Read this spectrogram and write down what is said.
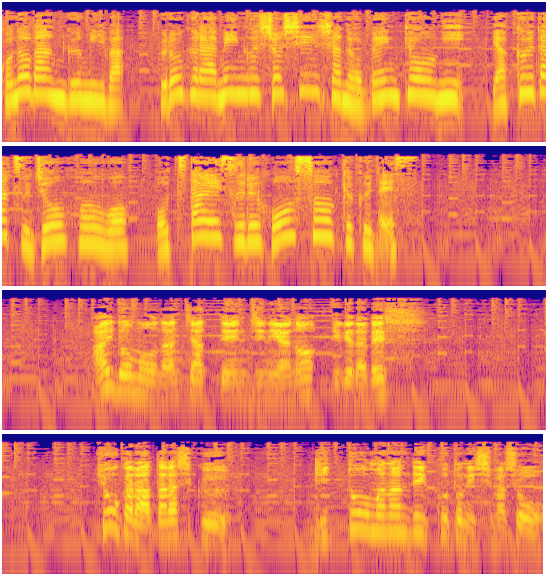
この番組は、プログラミング初心者の勉強に役立つ情報をお伝えする放送局です。はい、どうも、なんちゃってエンジニアの池田です。今日から新しく Git を学んでいくことにしましょう。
